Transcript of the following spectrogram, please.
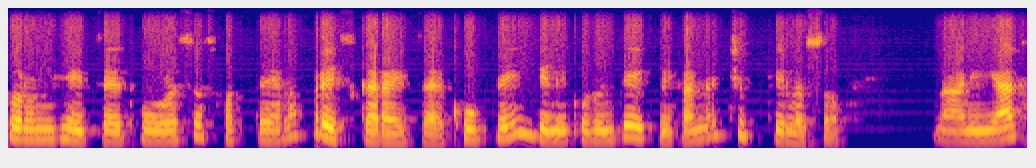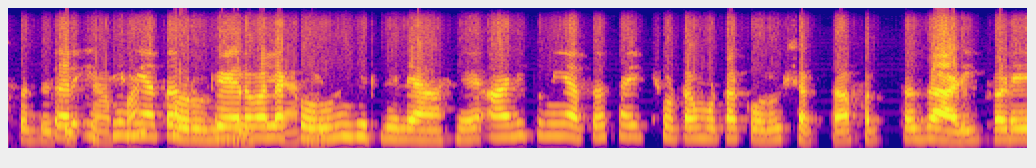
करून घ्यायचं आहे. थोडंसं फक्त याला प्रेस करायचं आहे. खूप नाही जेणेकरून ते एकमेकांना चिपकेल असं. आणि याच पद्धतीने करून घेतलेल्या आहे. आणि तुम्ही याचा साईज छोटा मोठा करू शकता. फक्त जाडीकडे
